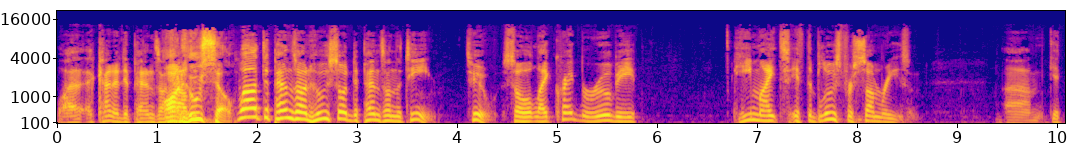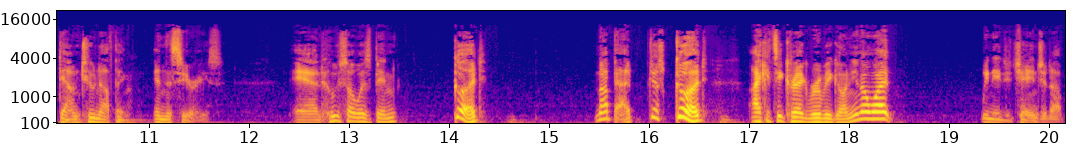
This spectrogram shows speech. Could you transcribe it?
Well, it kind of depends on On how Husso. well, it depends on Husso. It depends on the team too. So, like Craig Berube, he might if the Blues for some reason um, get down two nothing in the series, and Husso has been good, not bad, just good. I could see Craig Ruby going. You know what? We need to change it up.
